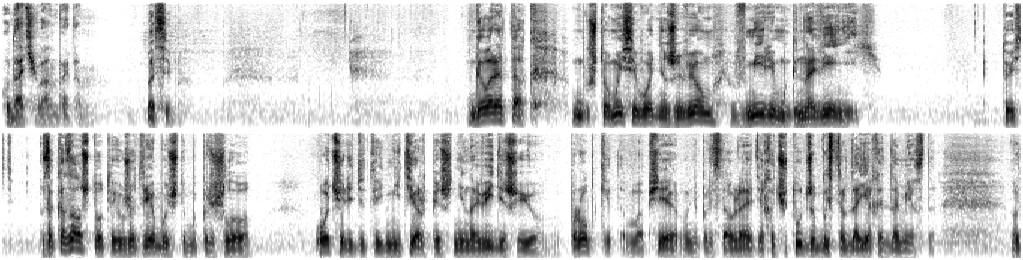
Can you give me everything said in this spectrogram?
Удачи вам в этом. Спасибо. Говорят так, что мы сегодня живем в мире мгновений. То есть заказал что-то и уже требуешь, чтобы пришло. Очереди ты не терпишь, ненавидишь ее. Пробки там вообще вы не представляете. Я хочу тут же быстро доехать до места. Вот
